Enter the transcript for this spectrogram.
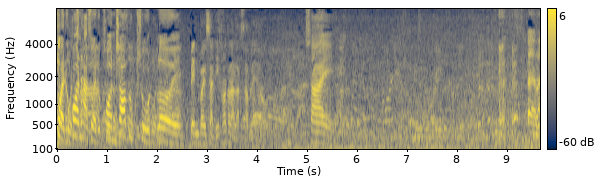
สวยทุกคนค่ะ สวยทุกคนชอบทุกชุดเลย เป็นบริษัทที่เข้าตลาดหลักทรัพย์แล้ว ใช่ แต่อะไร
